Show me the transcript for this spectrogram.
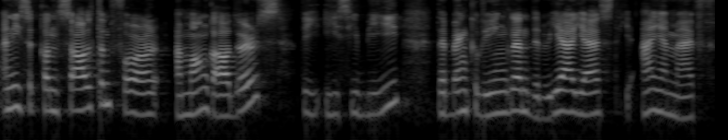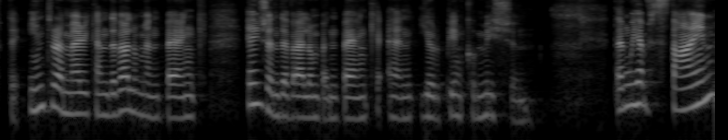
and is a consultant for, among others, the ECB, the Bank of England, the BIS, the IMF, the Inter-American Development Bank, Asian Development Bank, and European Commission. Then we have Stijn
